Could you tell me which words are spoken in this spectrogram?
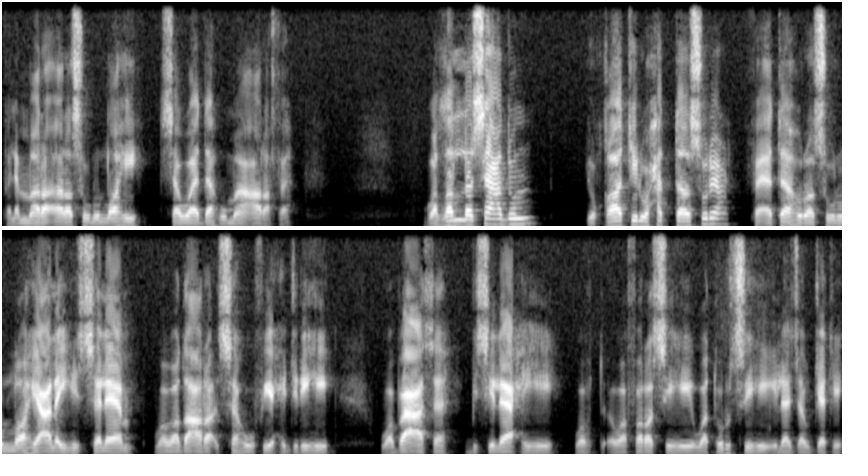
فلما رأى رسول الله سواده ما عرفه. وظل سعد يقاتل حتى صرع فأتاه رسول الله عليه السلام ووضع رأسه في حجره وبعث بسلاحه وفرسه وترسه إلى زوجته.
